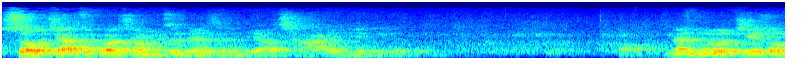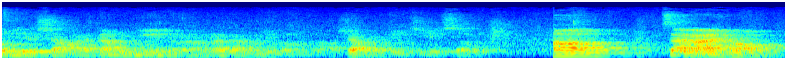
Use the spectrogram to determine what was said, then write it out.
社会价值观上面，这男生比较差一点点。哦，那如果接受你的小孩当你女儿，那当然就很好，像我就接受。啊，再来哈，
